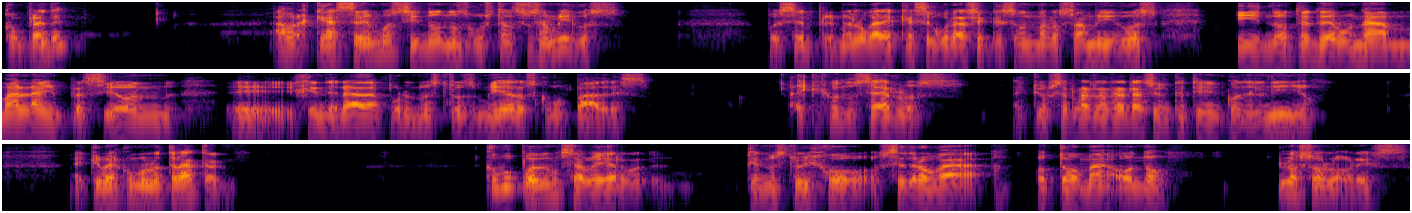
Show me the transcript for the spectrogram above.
¿Comprende? Ahora, ¿qué hacemos si no nos gustan sus amigos? Pues en primer lugar hay que asegurarse que son malos amigos y no tener una mala impresión eh, generada por nuestros miedos como padres. Hay que conocerlos, hay que observar la relación que tienen con el niño, hay que ver cómo lo tratan. ¿Cómo podemos saber que nuestro hijo se droga o toma o no? Los olores.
